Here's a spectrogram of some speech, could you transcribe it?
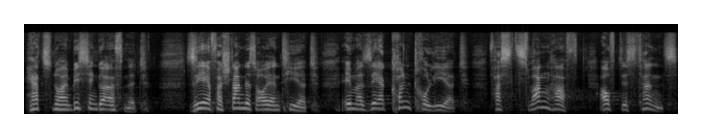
Herz nur ein bisschen geöffnet, sehr verstandesorientiert, immer sehr kontrolliert, fast zwanghaft auf Distanz.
